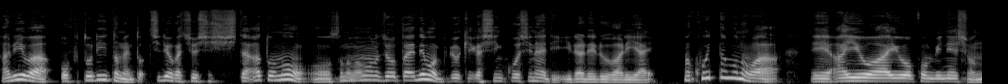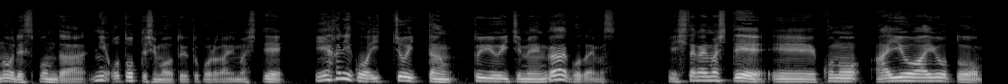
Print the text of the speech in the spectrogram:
あるいはオフトリートメント、治療が中止した後のそのままの状態でも病気が進行しないでいられる割合、まあ、こういったものは、えー、IOIO コンビネーションのレスポンダーに劣ってしまうというところがありまして、やはりこう一長一短という一面がございます。従いまして、えー、この IOIO と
